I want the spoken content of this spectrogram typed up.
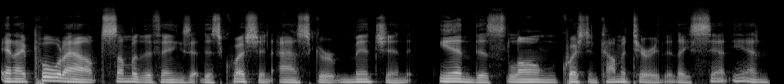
and I pulled out some of the things that this question asker mentioned in this long question commentary that they sent in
